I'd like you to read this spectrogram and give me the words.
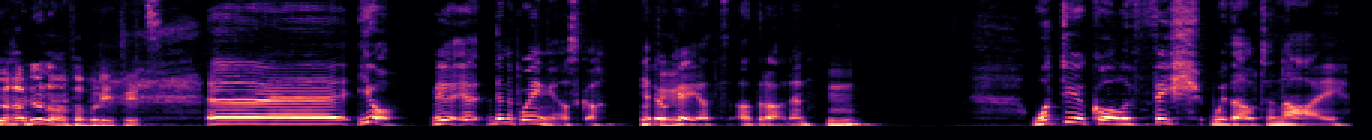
Men har du någon favoritvits? Uh, ja, den är på engelska. Är det Okej. okej att, att dra den? What do you call a fish without an eye?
